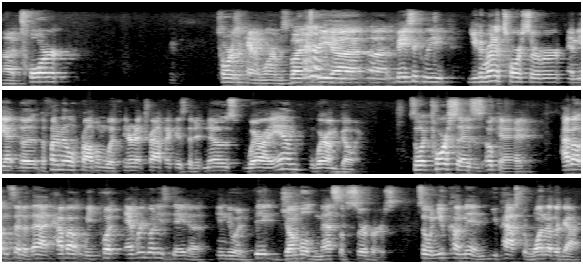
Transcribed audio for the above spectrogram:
Uh, Tor, Tor is a can of worms, but the uh, uh, basically you can run a Tor server, and the, the the fundamental problem with internet traffic is that it knows where I am, where I'm going. So what Tor says is, okay, how about instead of that, how about we put everybody's data into a big jumbled mess of servers? So when you come in, you pass to one other guy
